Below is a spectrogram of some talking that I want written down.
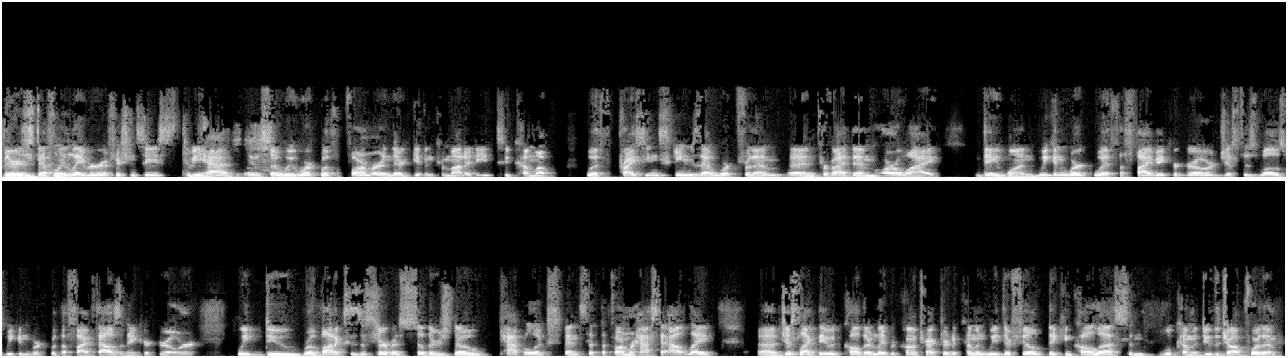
There's definitely labor efficiencies to be had. And so we work with a farmer and their given commodity to come up with pricing schemes that work for them and provide them ROI day one. We can work with a five acre grower just as well as we can work with a 5,000 acre grower. We do robotics as a service, so there's no capital expense that the farmer has to outlay. Uh, just like they would call their labor contractor to come and weed their field, they can call us and we'll come and do the job for them.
